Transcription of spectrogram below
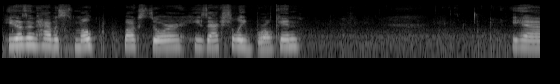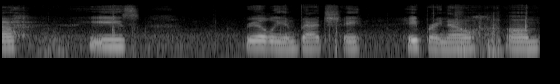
he doesn't have a smoke box door. He's actually broken. Yeah, he's really in bad shape, right now. Um,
